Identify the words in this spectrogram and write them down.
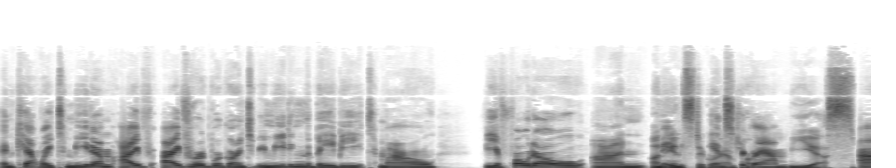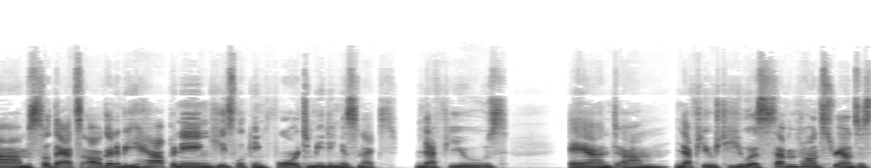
and can't wait to meet him. I've I've heard we're going to be meeting the baby tomorrow via photo on On Instagram. Instagram. Yes. Um, so that's all going to be happening. He's looking forward to meeting his next nephews and um, nephew. He was seven pounds three ounces.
